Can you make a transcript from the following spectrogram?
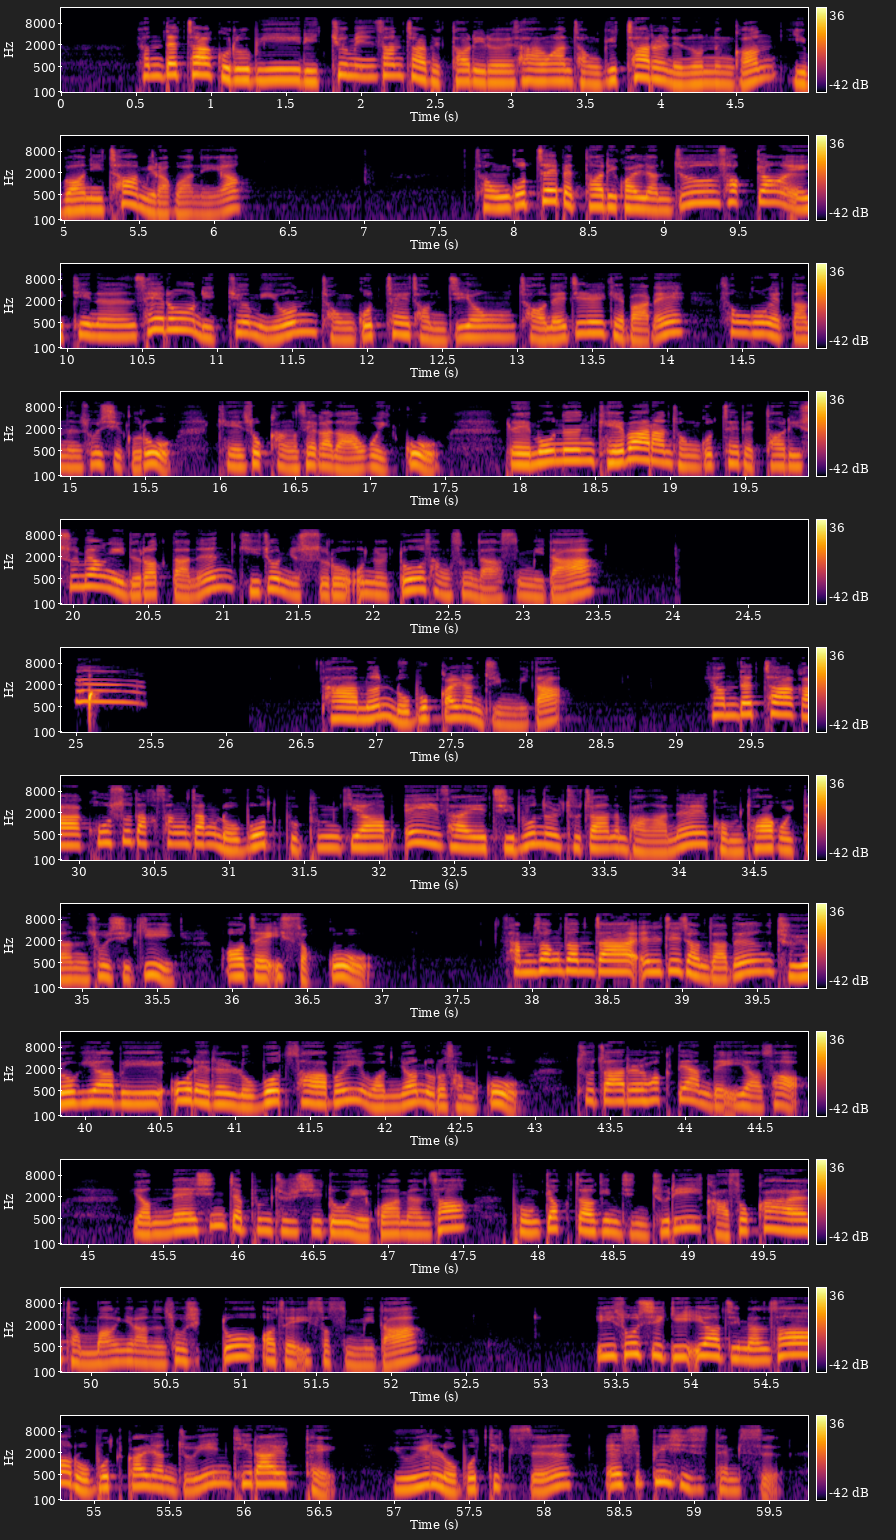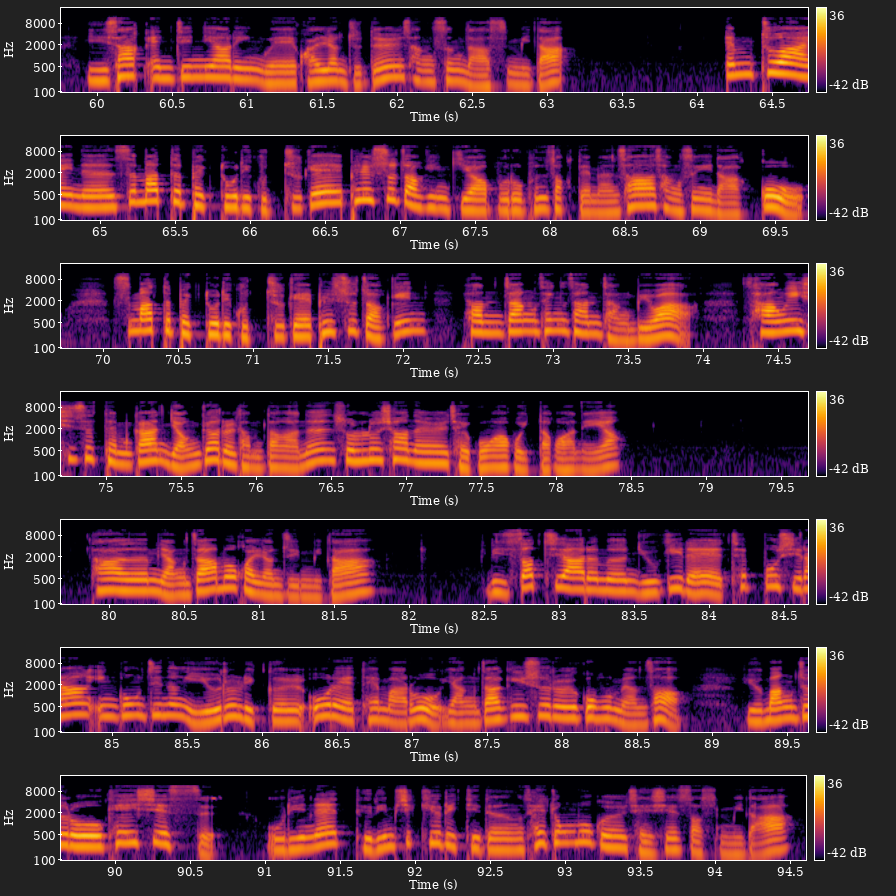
현대차 그룹이 리튬 인산철 배터리를 사용한 전기차를 내놓는 건 이번이 처음이라고 하네요. 전고체 배터리 관련주 석경 AT는 새로운 리튬이온 전고체 전지용 전해질 개발에 성공했다는 소식으로 계속 강세가 나오고 있고 레모는 개발한 전고체 배터리 수명이 늘었다는 기존 뉴스로 오늘도 상승 나왔습니다. 다음은 로봇 관련주입니다. 현대차가 코스닥 상장 로봇 부품 기업 A사에 지분을 투자하는 방안을 검토하고 있다는 소식이 어제 있었고, 삼성전자, LG전자 등 주요 기업이 올해를 로봇 사업의 원년으로 삼고 투자를 확대한 데 이어서 연내 신제품 출시도 예고하면서 본격적인 진출이 가속화할 전망이라는 소식도 어제 있었습니다. 이 소식이 이어지면서 로봇 관련주인 티라유텍, 유일 로보틱스, SP 시스템스, 이삭 엔지니어링 외 관련주들 상승 나왔습니다. M2i는 스마트 팩토리 구축의 필수적인 기업으로 분석되면서 상승이 나왔고, 스마트 팩토리 구축의 필수적인 현장 생산 장비와 상위 시스템 간 연결을 담당하는 솔루션을 제공하고 있다고 하네요. 다음 양자암호 관련주입니다. 리서치알음은 6일에 챗봇이랑 인공지능 이후를 이끌 올해의 테마로 양자 기술을 꼽으면서 유망주로 KCS, 우리넷, 드림 시큐리티 등 세 종목을 제시했었습니다.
